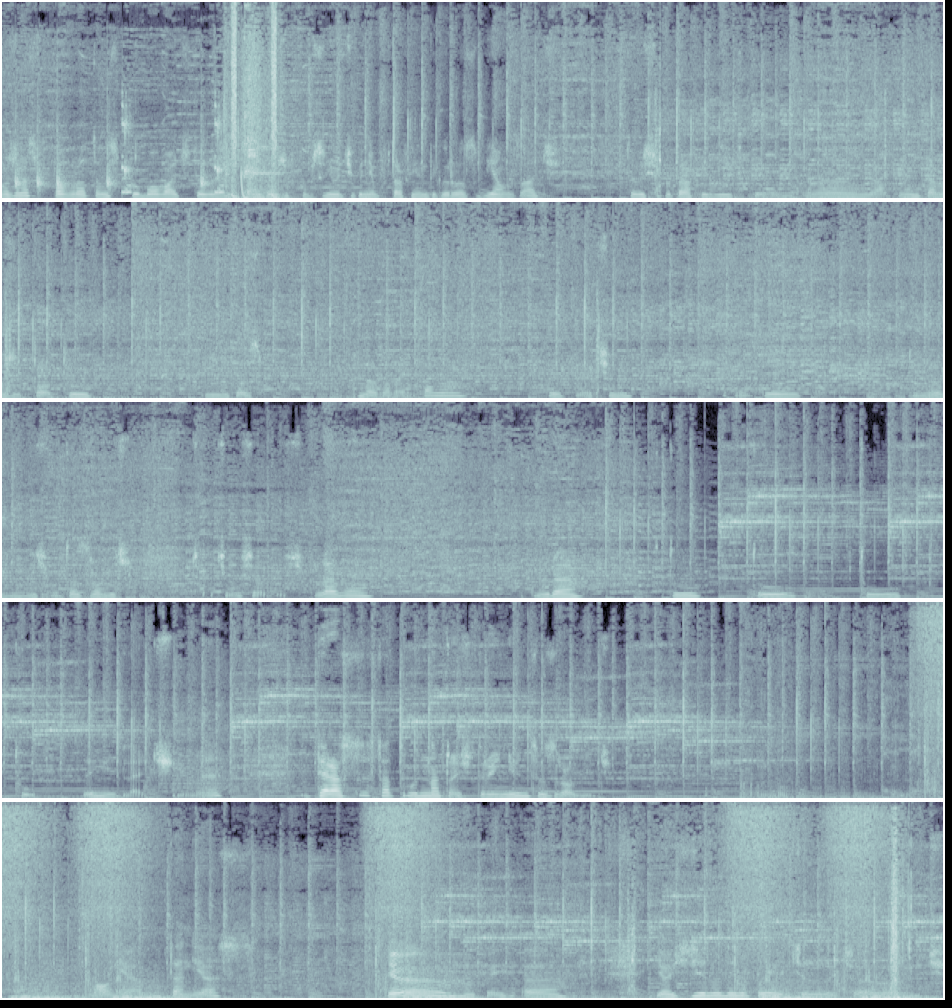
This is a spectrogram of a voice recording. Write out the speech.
Możemy z powrotem spróbować to, pamiętam, że w poprzednim odcinku nie potrafiłem tego rozwiązać. To by się potrafili w tym... Eee, ja pamiętam, że to tu... I to jest... Do zapamiętania. Lecimy. Mogliśmy to zrobić. Czekajcie, muszę być w lewo. Górę. Tu. Tu tu, tu i lecimy. I teraz to jest ta trudna część, której nie wiem co zrobić. O nie, ten jest. Nie, okej. e, Ja już zielonego pojęcia, co trzeba robić.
